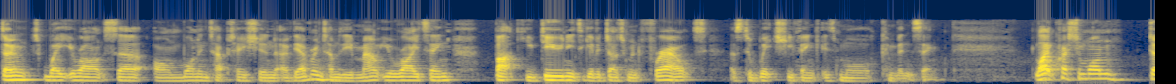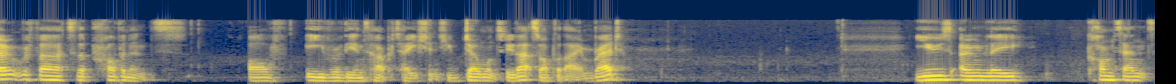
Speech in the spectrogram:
Don't weight your answer on one interpretation over the other in terms of the amount you're writing, but you do need to give a judgment throughout as to which you think is more convincing. Like question one, don't refer to the provenance of either of the interpretations. You don't want to do that, so I'll put that in red. Use only content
